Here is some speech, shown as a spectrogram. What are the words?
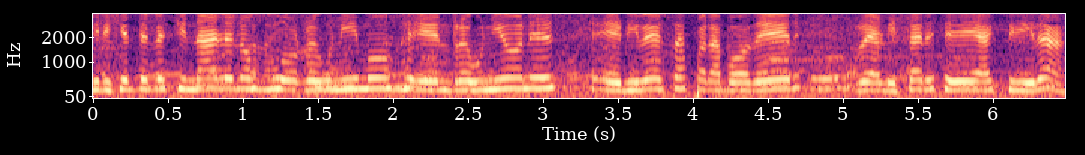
dirigentes vecinales nos reunimos en reuniones eh, diversas para poder realizar esta actividad,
